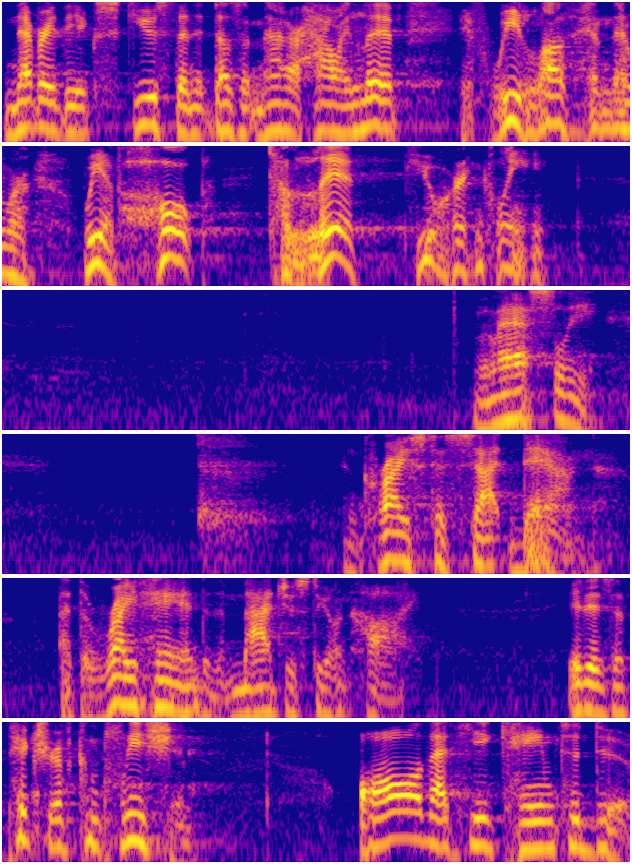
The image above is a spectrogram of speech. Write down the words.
never the excuse, then it doesn't matter how I live. If we love Him, then we're, we have hope to live pure and clean. Lastly, and Christ has sat down at the right hand of the majesty on high. It is a picture of completion. All that he came to do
